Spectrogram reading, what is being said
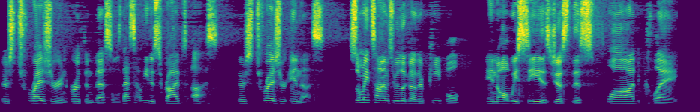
There's treasure in earthen vessels. That's how he describes us. There's treasure in us. So many times we look at other people and all we see is just this flawed clay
